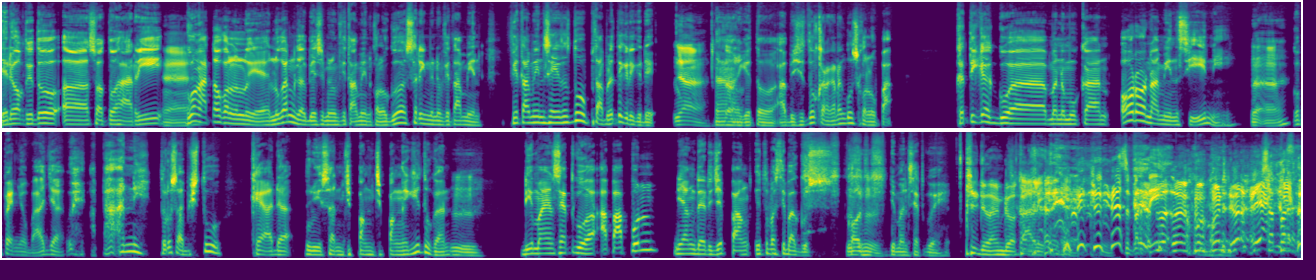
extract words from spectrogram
Jadi waktu itu eh, suatu hari Eh. Gue gak tahu kalau lu ya Lu kan gak biasa minum vitamin Kalau gue sering minum vitamin Vitamin C itu tuh tabletnya gede-gede Nah, Nah betul. gitu Abis itu kadang-kadang gue suka lupa Ketika gue menemukan Oronamin C ini Heeh. Gue pengen nyoba aja Weh apaan nih Terus abis itu Kayak ada tulisan Jepang-Jepangnya gitu kan Hmm. Di mindset gue apa pun yang dari Jepang itu pasti bagus kalau Mhm. di mindset gue Dibilang dua kali. Seperti ngomong Dorayaki. seperti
